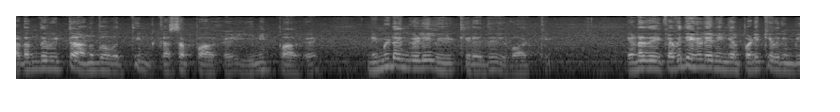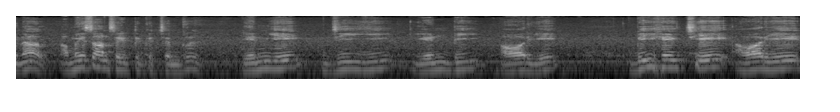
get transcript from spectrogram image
கடந்துவிட்ட அனுபவத்தின் கசப்பாக இனிப்பாக நிமிடங்களில் இருக்கிறது வாழ்க்கை. எனது கவிதைகளை நீங்கள் படிக்க விரும்பினால் அமேசான் சைட்டுக்கு சென்று N A G E N T R A R A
